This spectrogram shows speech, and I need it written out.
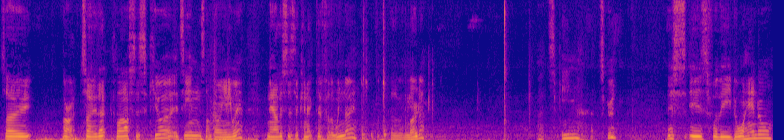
So, alright, so that glass is secure. It's in. It's not going anywhere. Now this is the connector for the window, for the motor. That's in. That's good. This is for the door handle,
